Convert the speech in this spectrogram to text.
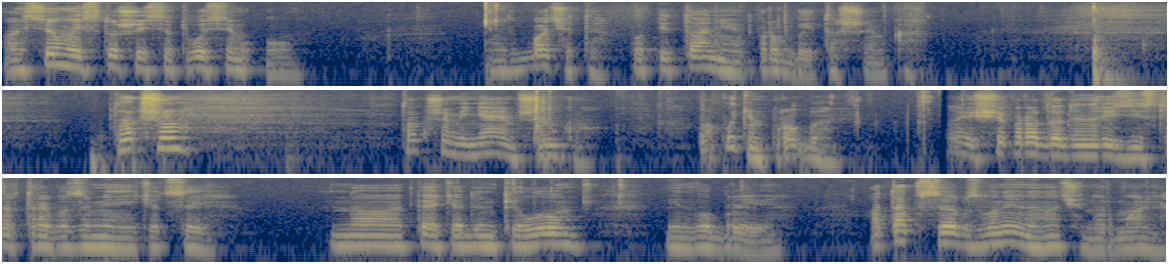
А сьомий 168 Ом. Ось бачите, по питанню пробита шимка. Так що, так що міняємо шимку. А потім пробуємо. Ну і ще, правда, один резистор треба замінити оцей. На 5-1 кілом він в обриві. А так все обдзвонив, неначе нормально.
